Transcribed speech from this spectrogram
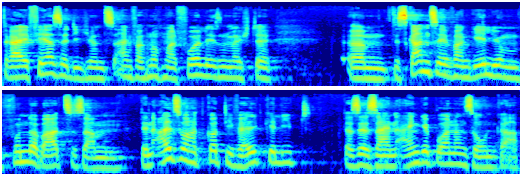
drei Verse, die ich uns einfach nochmal vorlesen möchte, ähm, das ganze Evangelium wunderbar zusammen. Denn also hat Gott die Welt geliebt, dass er seinen eingeborenen Sohn gab,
